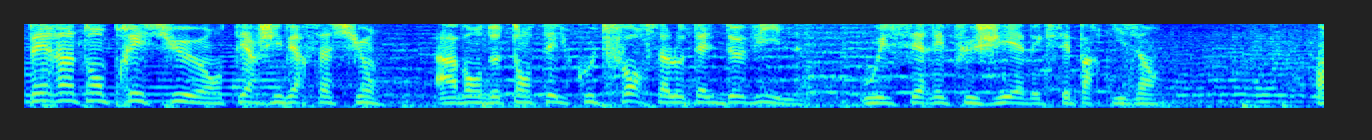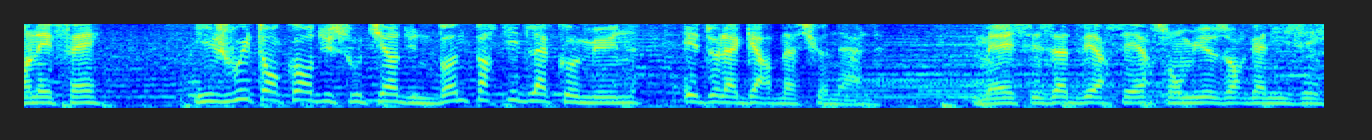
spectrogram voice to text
perd un temps précieux en tergiversation avant de tenter le coup de force à l'hôtel de ville, où il s'est réfugié avec ses partisans. En effet, il jouit encore du soutien d'une bonne partie de la commune et de la garde nationale. Mais ses adversaires sont mieux organisés.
